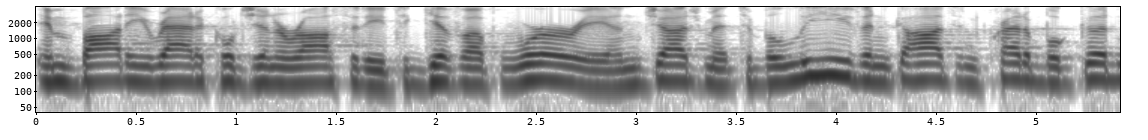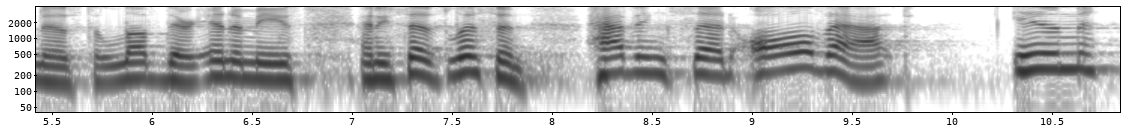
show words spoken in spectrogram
embody radical generosity, to give up worry and judgment, to believe in God's incredible goodness, to love their enemies. And he says, Listen, having said all that, in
